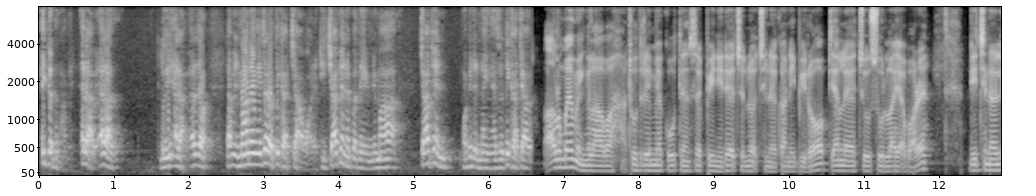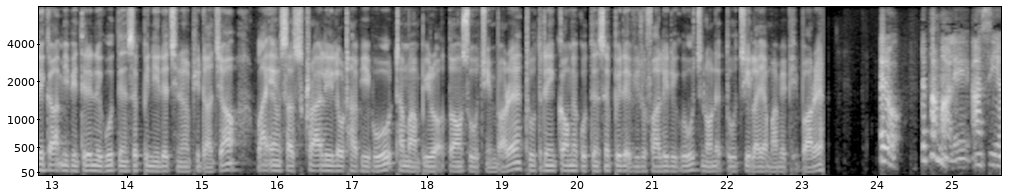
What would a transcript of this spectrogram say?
အဲ့ပြဿနာပဲအဲ့ဒါပဲအဲ့ဒါလူရင်းအဲ့ဒါအဲ့ဒါကြောင့်ဒါပေမဲ့မြန်မာနိုင်ငံကျတော့တိတ်ခါကြာသွားတယ်ဒီကြားဖြတ်နဲ့ပတ်သက်ရင်မြန်မာကြား ဖြတ်မဖြစ်တဲ့နိုင်ငံဆိုတိတ်ခါကြာအားလုံးပဲမင်္ဂလာပါအထူးသတင်းမြတ်ကိုတင်ဆက်ပေးနေတဲ့ကျွန်တော် channel ကနေပြီးတော့ပြန်လည်ကြိုဆိုလိုက်ရပါတယ်ဒီ channel လေးကမြေပြင်သတင်းတွေကိုတင်ဆက်ပေးနေတဲ့ channel ဖြစ်တာကြောင့် like and subscribe လေးလုပ်ထားပြီးဖို့ထပ်မံပြီးတော့တောင်းဆိုချင်ပါတယ်အထူးသတင်းကောင်းမြတ်ကိုတင်ဆက်ပေးတဲ့ video file လေးတွေကိုကျွန်တော်နဲ့တူကြည့်လိုက်ရမှာဖြစ်ပါတယ်အဲ့တော့တစ်ဖက်မှာလည်းအာဆီယံ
